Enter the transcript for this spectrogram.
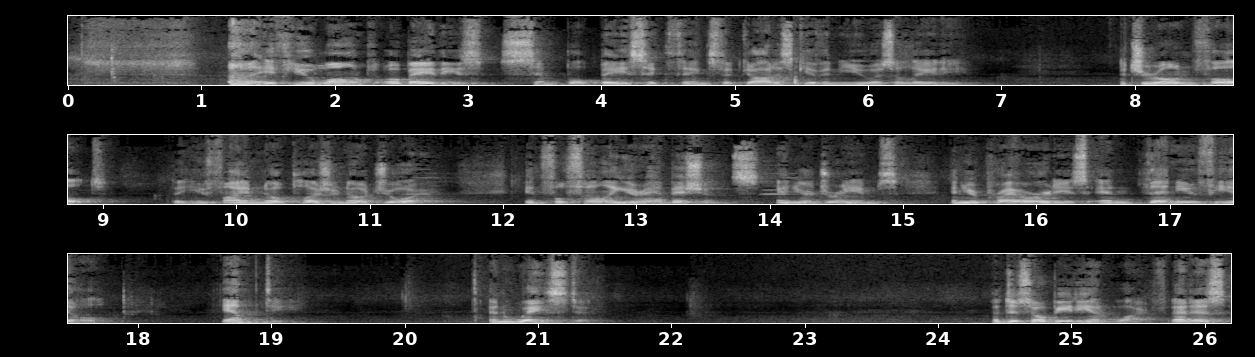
if you won't obey these simple, basic things that God has given you as a lady, it's your own fault that you find no pleasure, no joy in fulfilling your ambitions and your dreams and your priorities, and then you feel empty and wasted. A disobedient wife, that is,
